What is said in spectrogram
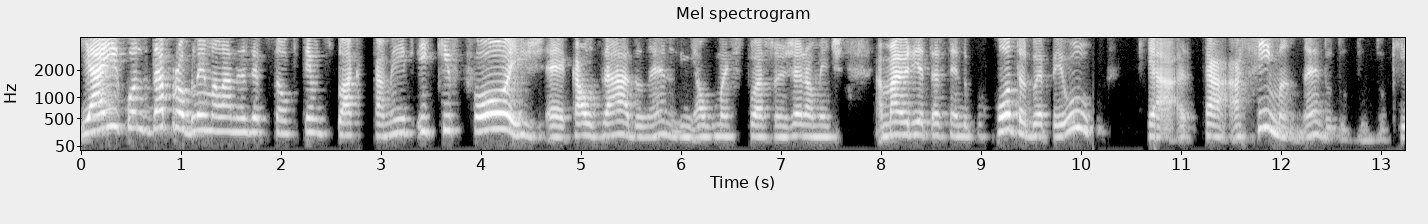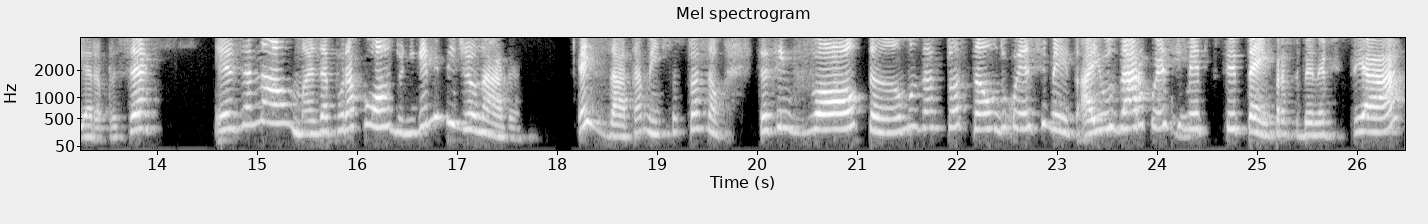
E aí, quando dá problema lá na execução, que tem o um desplacamento e que foi é, causado, né, em algumas situações, geralmente a maioria está sendo por conta do EPU, que está acima né, do, do, do que era para ser, eles dizem, não, mas é por acordo, ninguém me pediu nada. É exatamente essa situação. Então, assim, voltamos à situação do conhecimento. Aí, usar o conhecimento que se tem para se beneficiar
